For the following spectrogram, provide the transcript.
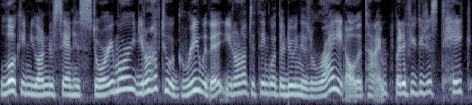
look and you understand his story more, you don't have to agree with it. You don't have to think what they're doing is right all the time. But if you could just take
